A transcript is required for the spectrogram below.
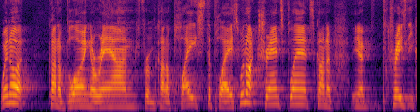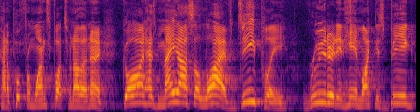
We're not kind of blowing around from kind of place to place. We're not transplants, kind of, you know, trees that you kind of put from one spot to another. No, God has made us alive, deeply rooted in Him, like this big,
